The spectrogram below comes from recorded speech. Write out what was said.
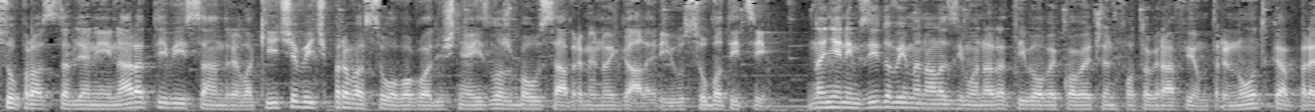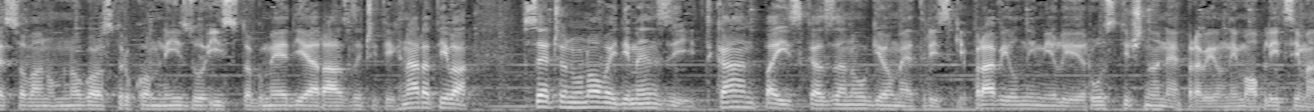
Suprotstavljeni narativi Sandre Lakićević prva su ovogodišnja izložba u savremenoj galeriji u Subotici. Na njenim zidovima nalazimo narativ ovekovečen fotografijom trenutka, presovan u mnogostrukom nizu istog medija različitih narativa, sečan u novoj dimenziji, tkan pa iskazan u geometrijski pravilnim ili rustično nepravilnim oblicima.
